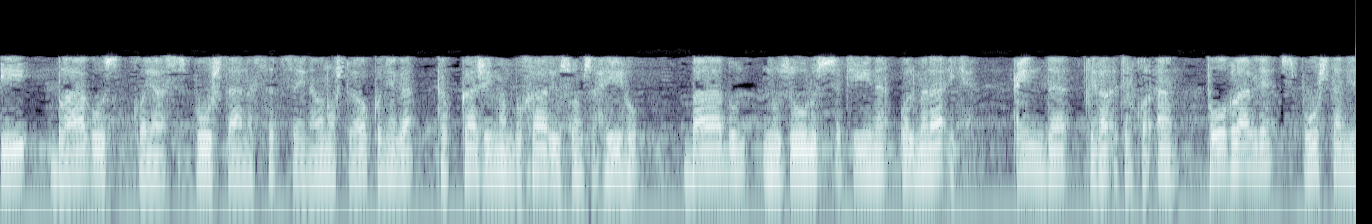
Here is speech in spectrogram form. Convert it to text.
i blagost koja se spušta na srce i na ono što je oko njega, kako kaže imam Buhari u svom sahihu, babun nuzulu sakina wal malaike inda qiraati al-Qur'an poglavlje spuštanje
